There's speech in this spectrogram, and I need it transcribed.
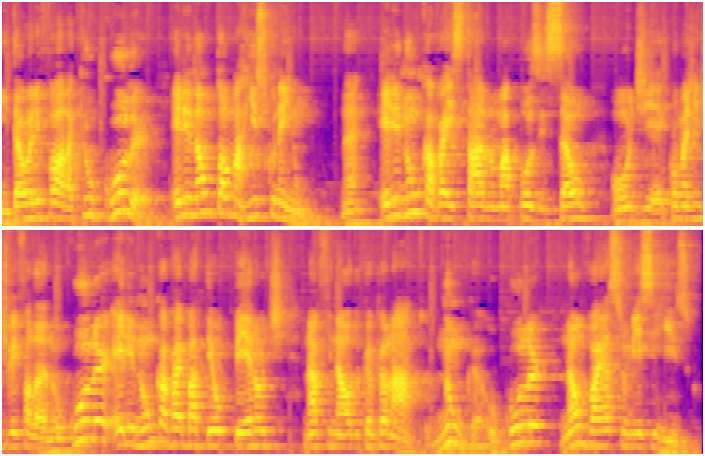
Então ele fala que o cooler ele não toma risco nenhum. Né? Ele nunca vai estar numa posição onde, como a gente vem falando, o Cooler ele nunca vai bater o pênalti na final do campeonato. Nunca. O Cooler não vai assumir esse risco.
